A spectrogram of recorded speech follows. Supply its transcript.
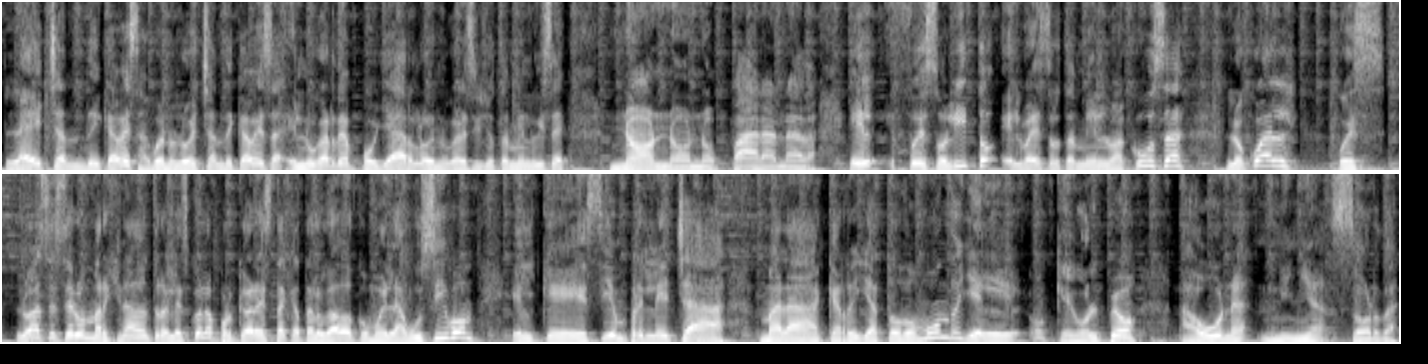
la echan de cabeza. Bueno, lo echan de cabeza. En lugar de apoyarlo, en lugar de decir yo también lo hice, no, no, no, para nada. Él fue solito, el maestro también lo acusa, lo cual pues lo hace ser un marginado dentro de la escuela porque ahora está catalogado como el abusivo, el que siempre le echa mala carrilla a todo mundo y el que golpeó a una niña sorda.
